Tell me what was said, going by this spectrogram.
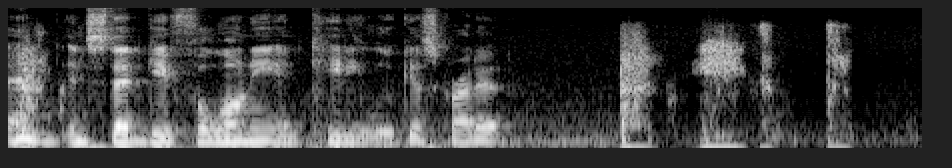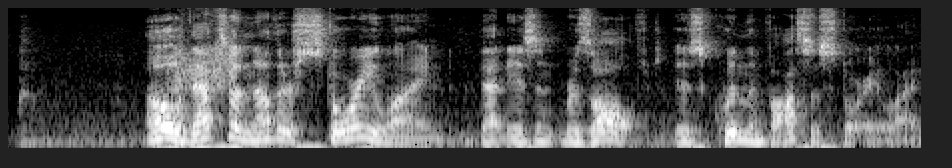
And instead gave Filoni and Katie Lucas credit. Oh, that's another storyline that isn't resolved. Is Quinlan Vos's storyline?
